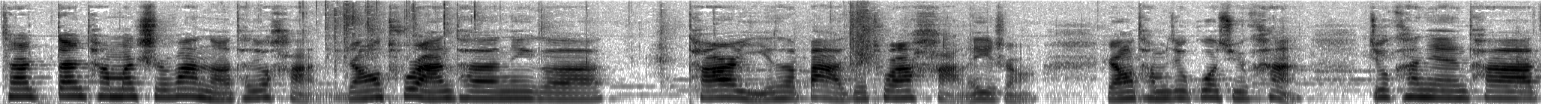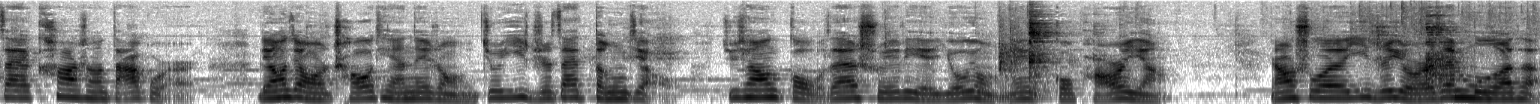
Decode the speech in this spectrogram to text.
他但是他们吃饭呢，他就喊，然后突然他那个他二姨他爸就突然喊了一声，然后他们就过去看，就看见他在炕上打滚，两脚朝天那种，就一直在蹬脚，就像狗在水里游泳那狗刨一样。然后说一直有人在摸它，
